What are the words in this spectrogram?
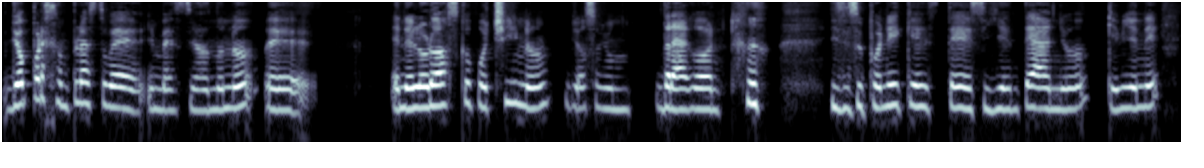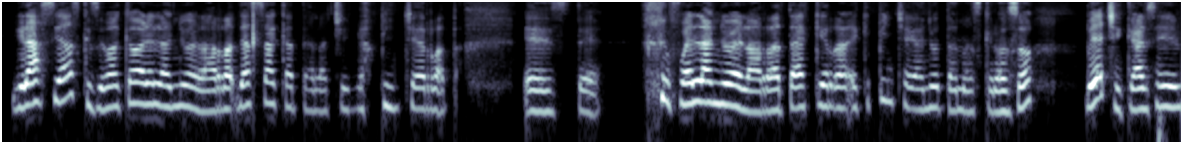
yo por ejemplo estuve investigando, ¿no? Eh, en el horóscopo chino, yo soy un dragón. y se supone que este siguiente año que viene gracias que se va a acabar el año de la rata, ya sácate a la chinga, pinche rata. Este, fue el año de la rata, qué, qué pinche año tan asqueroso. Voy a checar si hay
